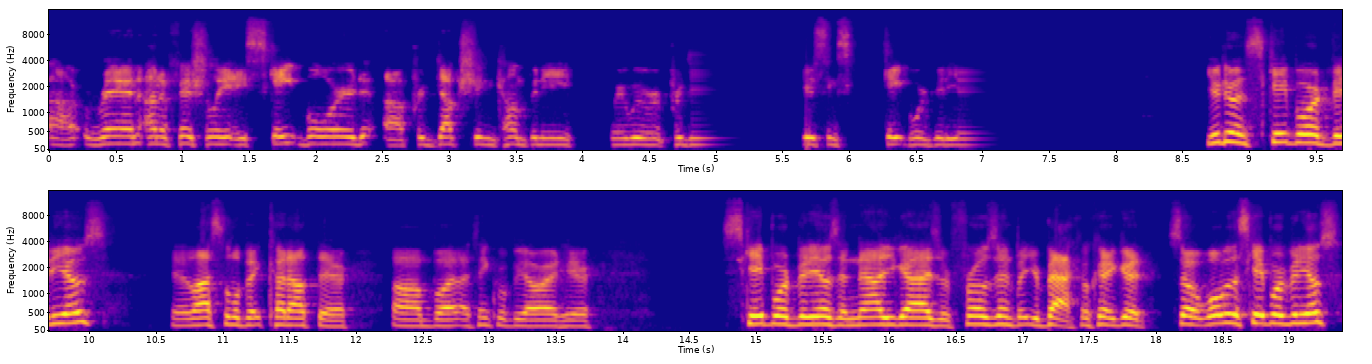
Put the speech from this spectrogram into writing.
uh, ran unofficially a skateboard uh, production company where we were produ- producing skateboard videos. You're doing skateboard videos. The last little bit cut out there, um, but I think we'll be all right here. Skateboard videos, and now you guys are frozen, but you're back. Okay, good. So, what were the skateboard videos?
